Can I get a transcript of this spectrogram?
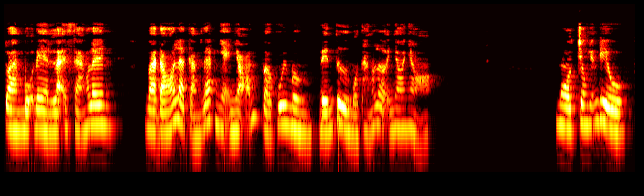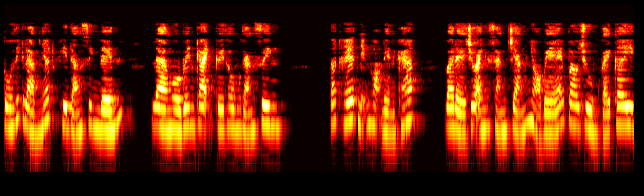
toàn bộ đèn lại sáng lên, và đó là cảm giác nhẹ nhõm và vui mừng đến từ một thắng lợi nho nhỏ. Một trong những điều tôi thích làm nhất khi Giáng sinh đến là ngồi bên cạnh cây thông Giáng sinh, tắt hết những ngọn đèn khác và để cho ánh sáng trắng nhỏ bé bao trùm cái cây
